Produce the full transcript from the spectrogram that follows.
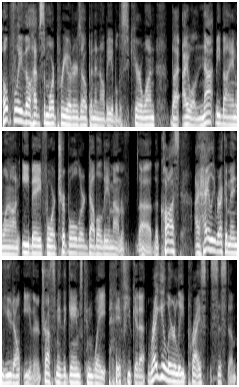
Hopefully they'll have some more pre-orders open and I'll be able to secure one, but I will not be buying one on eBay for triple or double the amount of uh, the cost. I highly recommend you don't either. Trust me, the games can wait if you get a regularly priced system.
